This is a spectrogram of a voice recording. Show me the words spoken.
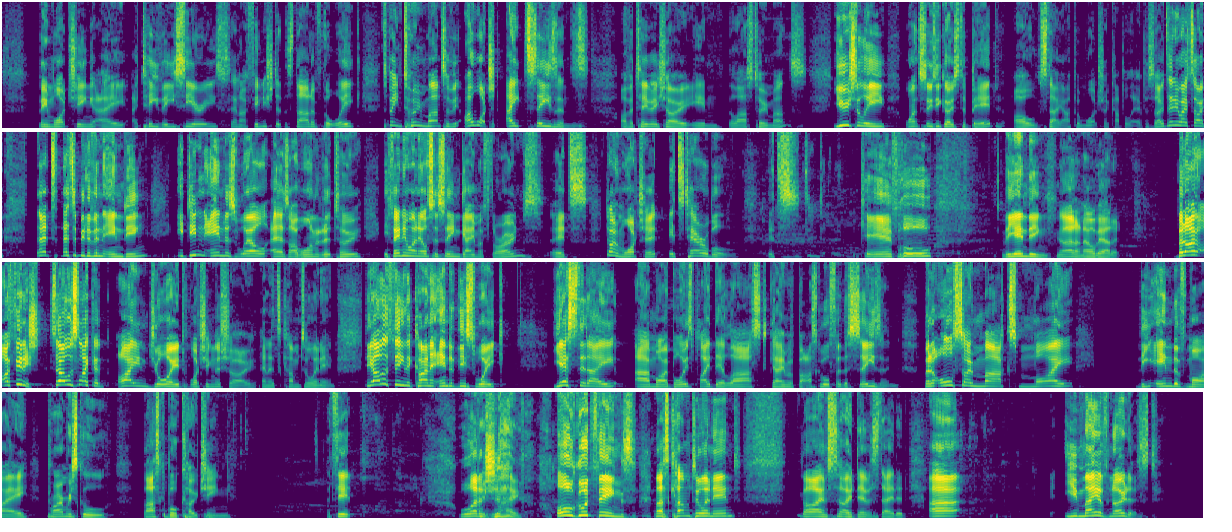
been watching a, a TV series and I finished at the start of the week. It's been two months of it. I watched eight seasons of a TV show in the last two months. Usually, once Susie goes to bed, I'll stay up and watch a couple of episodes. Anyway, so that's that's a bit of an ending. It didn't end as well as I wanted it to. If anyone else has seen Game of Thrones, it's don't watch it. It's terrible. It's careful. The ending, I don't know about it. But I, I, finished. So it was like a, I enjoyed watching the show and it's come to an end. The other thing that kind of ended this week, yesterday, uh, my boys played their last game of basketball for the season, but it also marks my, the end of my primary school basketball coaching. That's it. What a shame. All good things must come to an end. Oh, I'm so devastated. Uh, you may have noticed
